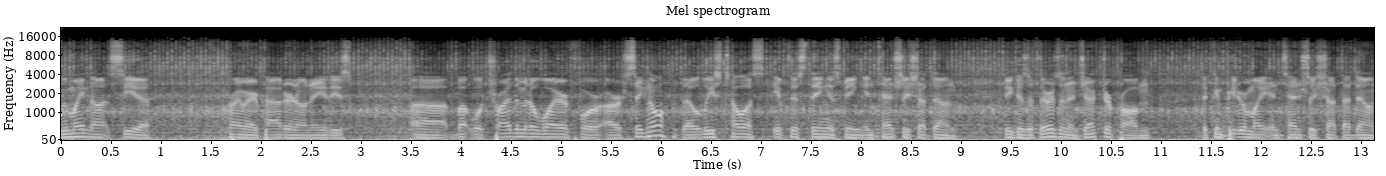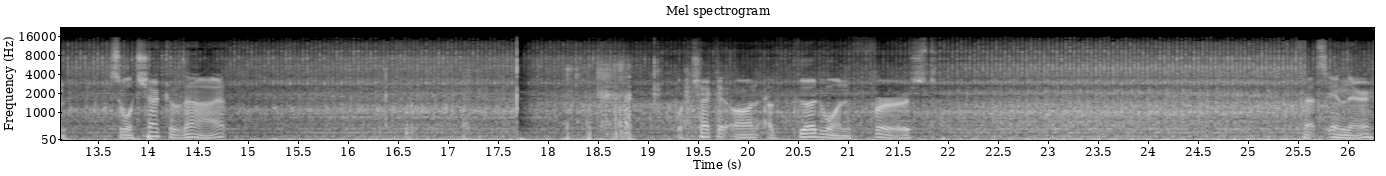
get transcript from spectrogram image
we might not see a primary pattern on any of these uh, but we'll try the middle wire for our signal. That'll at least tell us if this thing is being intentionally shut down. Because if there's an injector problem the computer might intentionally shut that down. So we'll check that check it on a good one first. That's in there.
